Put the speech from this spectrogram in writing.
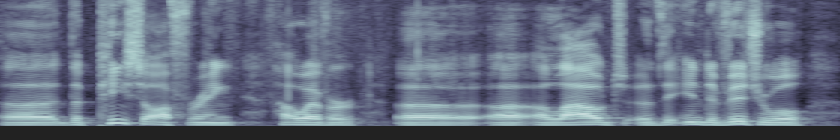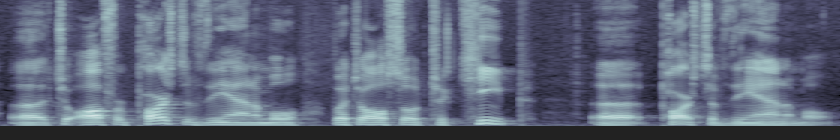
uh, the peace offering, however, uh, uh, allowed the individual uh, to offer parts of the animal, but also to keep parts of the animal.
